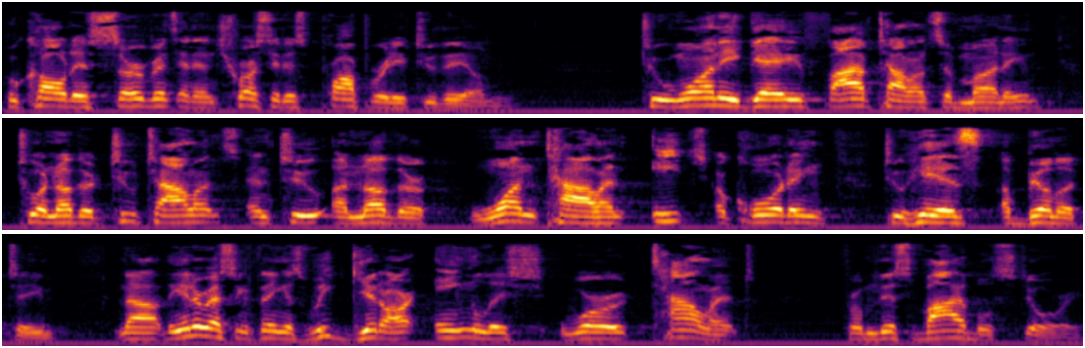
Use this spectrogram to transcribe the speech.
who called his servants and entrusted his property to them. To one he gave five talents of money, to another two talents, and to another one talent, each according to his ability. Now, the interesting thing is we get our English word talent from this Bible story.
